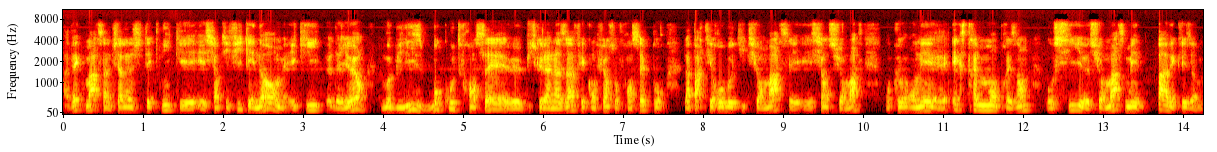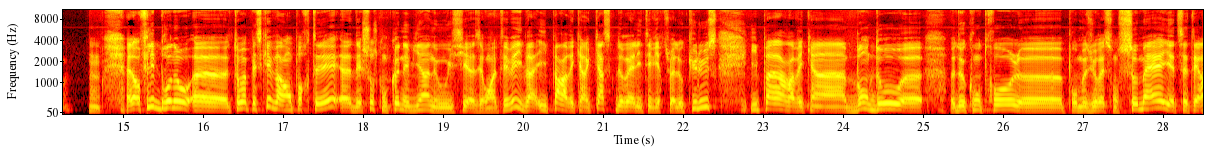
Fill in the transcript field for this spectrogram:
avec Mars, un challenge technique et, et scientifique énorme et qui, euh, d'ailleurs, mobilise beaucoup de Français, euh, puisque la NASA fait confiance aux Français pour la partie robotique sur Mars et, et sciences sur Mars. Donc, euh, on est extrêmement présent aussi sur Mars, mais pas avec les hommes. hein. Alors Philippe Drono, euh, Thomas Pesquet va emporter euh, des choses qu'on connaît bien nous ici à 01 TV. Il, va, il part avec un casque de réalité virtuelle Oculus, il part avec un bandeau euh, de contrôle pour mesurer son sommeil, etc.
